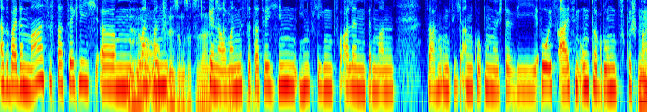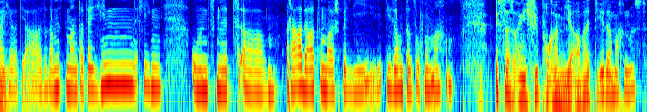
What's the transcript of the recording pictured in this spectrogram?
also bei dem Mars ist tatsächlich ähm, eine man, man, Auflösung sozusagen. Genau, man müsste tatsächlich hin, hinfliegen, vor allem wenn man Sachen sich angucken möchte, wie wo ist Eis im Untergrund gespeichert. Mhm. Ja, also da müsste man tatsächlich hinfliegen und mit ähm, Radar zum Beispiel die diese Untersuchung machen. Ist das eigentlich viel Programmierarbeit, die ihr da machen müsst?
